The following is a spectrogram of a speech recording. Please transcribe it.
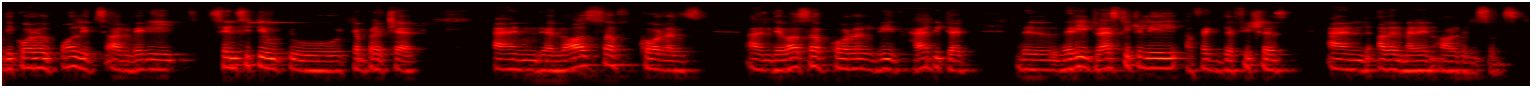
the coral polyps are very sensitive to temperature and the loss of corals and the loss of coral reef habitat will very drastically affect the fishes and other marine organisms.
